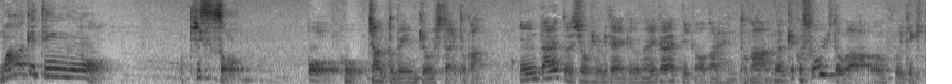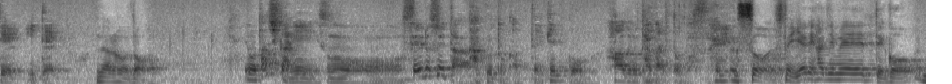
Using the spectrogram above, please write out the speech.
マーケティングの基礎をちゃんと勉強したりとかインターネットで商品を見たんやけど何からやっていいか分からへんとか結構そういう人が増えてきていて。なるほど。でも確かにそのセールスレター書くとかって結構ハードル高いと思うんですね。そうですね。やり始めてこう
